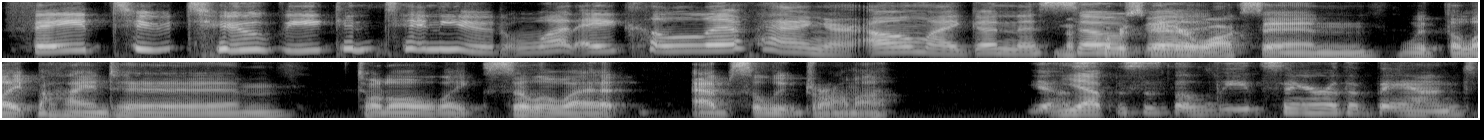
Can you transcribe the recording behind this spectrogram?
Fade to to be continued. What a cliffhanger! Oh my goodness, And of so course, good. Vader walks in with the light behind him, total like silhouette, absolute drama. Yes, Yep. this is the lead singer of the band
